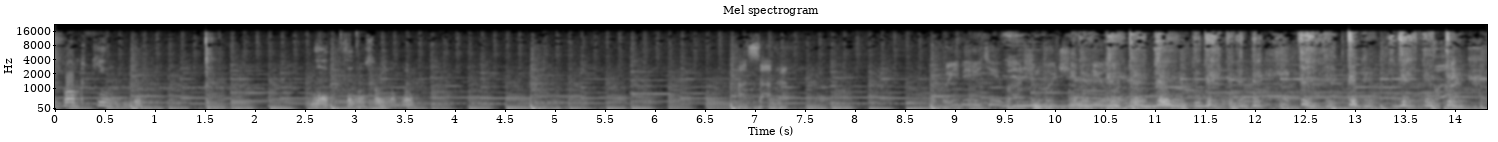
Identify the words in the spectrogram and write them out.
Бомб Кинг был. Нет, это не сложно было. Осада. Выберите вашего чемпиона. Фак.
